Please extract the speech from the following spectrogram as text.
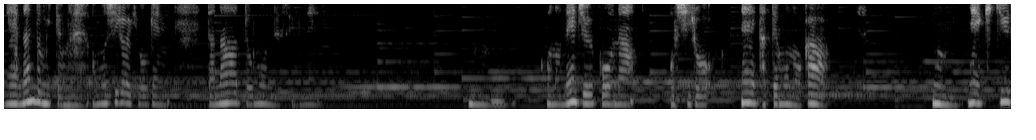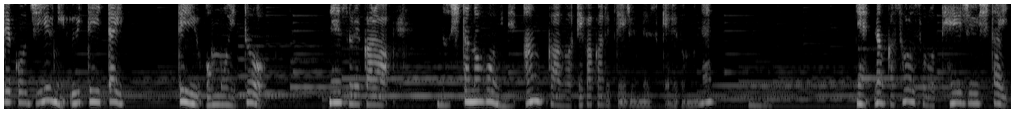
んね、何度見てもね面白い表現だなと思うんですよね。うん、このね重厚なお城、ね、建物が、うんね、気球でこう自由に浮いていたいっていう思いと、ね、それからの下の方にねアンカーが描かれているんですけれどもね,、うん。ねなんかそろそろ定住したい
